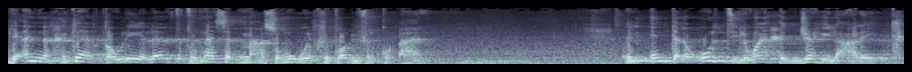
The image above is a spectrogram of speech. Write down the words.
لأن الحكاية القولية لا تتناسب مع سمو الخطاب في القرآن. أنت لو قلت لواحد جهل عليك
